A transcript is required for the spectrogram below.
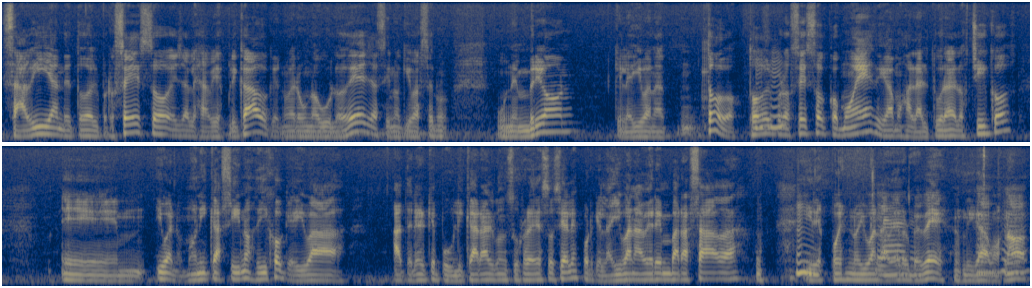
sabían de todo el proceso, ella les había explicado que no era un óvulo de ella, sino que iba a ser un, embrión, que le iban a... Todo, todo el proceso como es, digamos, a la altura de los chicos. Eh, y bueno, Mónica sí nos dijo que iba a tener que publicar algo en sus redes sociales porque la iban a ver embarazada y mm, después no iban a ver bebé, digamos, ¿no?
